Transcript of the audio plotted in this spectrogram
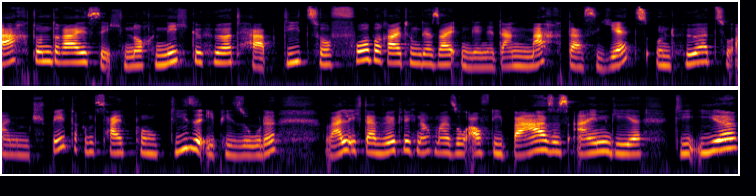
38 noch nicht gehört habt, die zur Vorbereitung der Seitengänge, dann macht das jetzt und hört zu einem späteren Zeitpunkt diese Episode, weil ich da wirklich nochmal so auf die Basis eingehe, die ihr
